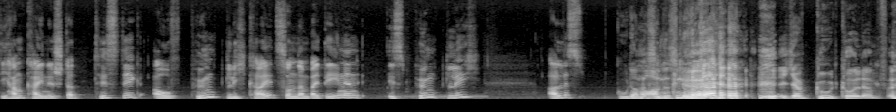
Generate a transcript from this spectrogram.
die haben keine Statistik auf Pünktlichkeit, sondern bei denen ist pünktlich alles guter Hast du Morgen. das gehört? ich hab gut Kohldampf.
